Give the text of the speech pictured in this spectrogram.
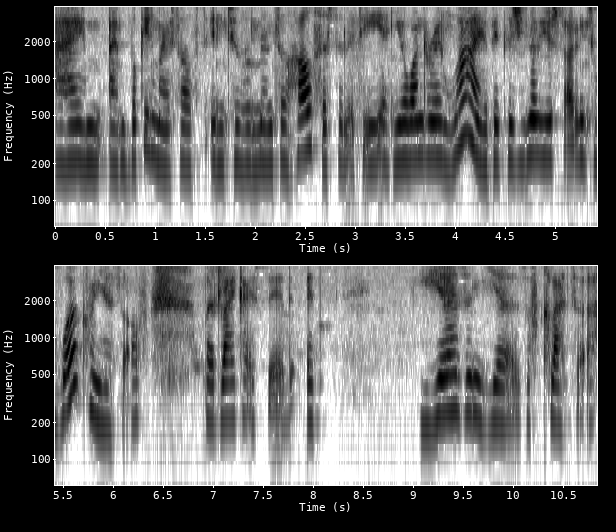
I'm I'm booking myself into a mental health facility and you're wondering why because you know you're starting to work on yourself. But like I said it's years and years of clutter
